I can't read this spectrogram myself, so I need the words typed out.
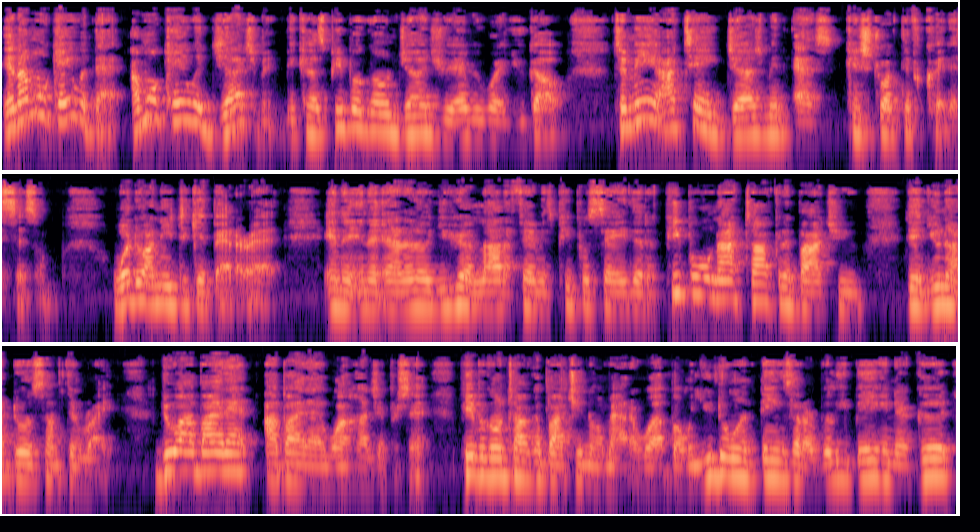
And I'm okay with that. I'm okay with judgment because people are going to judge you everywhere you go. To me, I take judgment as constructive criticism. What do I need to get better at? And, and, and I know you hear a lot of famous people say that if people are not talking about you, then you're not doing something right. Do I buy that? I buy that 100%. People are going to talk about you no matter what. But when you're doing things that are really big and they're good,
